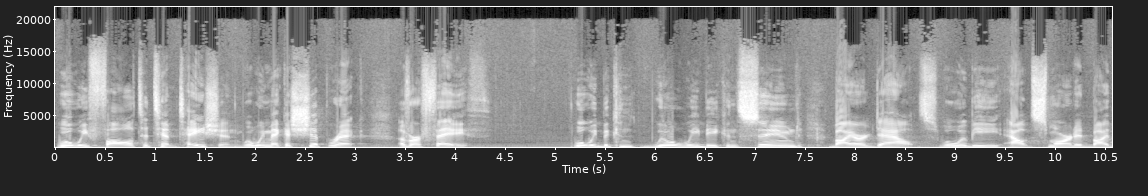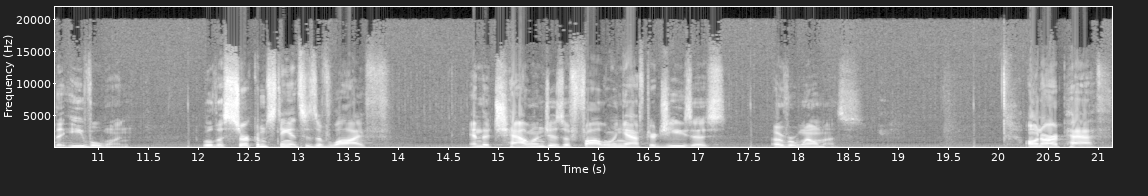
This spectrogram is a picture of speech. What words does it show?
Will we fall to temptation? Will we make a shipwreck of our faith? Will we, be, will we be consumed by our doubts? Will we be outsmarted by the evil one? Will the circumstances of life and the challenges of following after Jesus overwhelm us? On our path,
